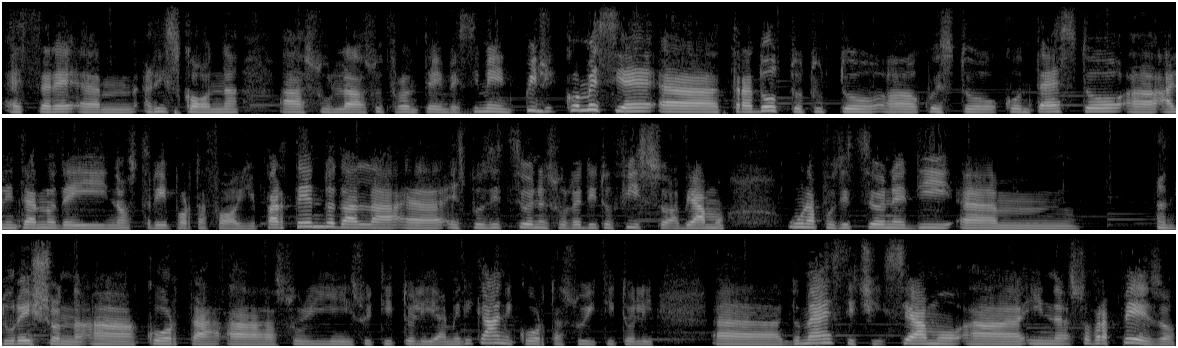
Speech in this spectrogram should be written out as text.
essere um, riscon sul, sul, fronte investimenti. Quindi come si è tradotto tutto questo contesto all'interno dei nostri portafogli? Partendo dall'esposizione sul reddito fisso abbiamo una posizione di um, duration uh, corta uh, sui, sui, titoli americani, corta sui titoli uh, domestici, siamo in sovrappeso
